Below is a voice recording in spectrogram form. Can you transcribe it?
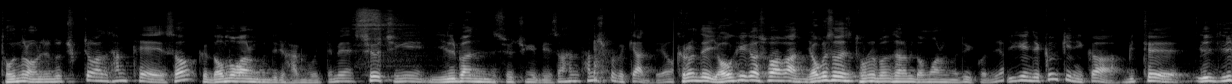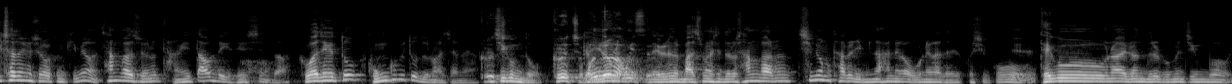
돈을 어느 정도 축적한 상태에서 그 넘어가는 분들이 가는 거기 때문에 수요층이 일반 수요층에 비해서 한 30%밖에 안 돼요. 그런데 여기가 소화가 안, 여기서 해서 돈을 번 사람이 넘어가는 것도 있거든요. 이게 이제 끊기니까 밑에 일, 차적인 수요가 끊기면 상가 수요는 당연히 다운되게 되어 있습니다. 그 와중에 또 공급이 또 늘어나잖아요. 그렇죠. 지금도. 그렇죠. 그러니까 먼저 이런- 나고 있어요. 네, 그래서 말씀하신 대로 상가는 치명타를 입는 한 해가 온 해가 될 것이고 예. 대구나 이런 데를 보면 지금 뭐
